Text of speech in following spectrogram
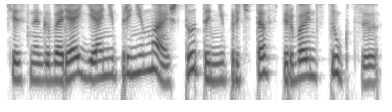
Честно говоря, я не принимаю что-то, не прочитав сперва инструкцию.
